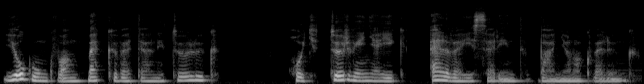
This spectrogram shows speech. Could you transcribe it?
jogunk van megkövetelni tőlük, hogy törvényeik elvei szerint bánjanak velünk.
